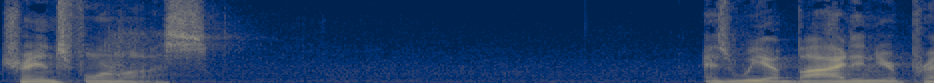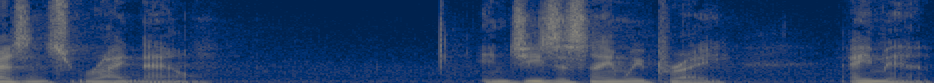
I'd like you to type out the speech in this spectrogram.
Transform us as we abide in your presence right now. In Jesus' name we pray. Amen.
